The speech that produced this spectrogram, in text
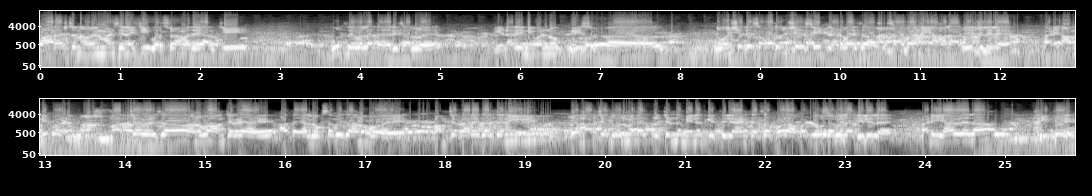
महाराष्ट्र नवनिर्माण सेनेची वर्सोव्यामध्ये आमची बूथ लेवलला तयारी चालू आहे. येणारी निवडणूक ही स- दोनशे ते सव्वा दोनशे सीट लढवायचं असं साहेबांनी आम्हाला आदेश दिलेले आहेत. आणि आम्ही पण मागच्या वेळेचा अनुभव आमच्याकडे आहे. आता या लोकसभेचा अनुभव आहे. आमच्या कार्यकर्त्यांनी या मागच्या दोन महिन्यात प्रचंड मेहनत घेतलेली आहे आणि त्याचं फळ आपण लोकसभेला दिलेलं आहे. आणि या वेळेला इथे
